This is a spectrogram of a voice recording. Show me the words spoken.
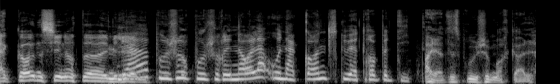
Ein ganz schöner Emilien. Ja, bonjour, bonjour alle und ein ganz guter Appetit. Ah ja, das brauchen wir, gell.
